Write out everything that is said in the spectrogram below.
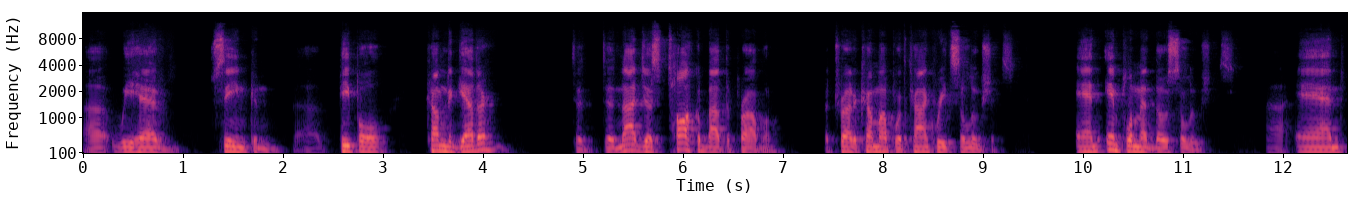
Uh, we have seen con- uh, people come together to, to not just talk about the problem, but try to come up with concrete solutions and implement those solutions. Uh, and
